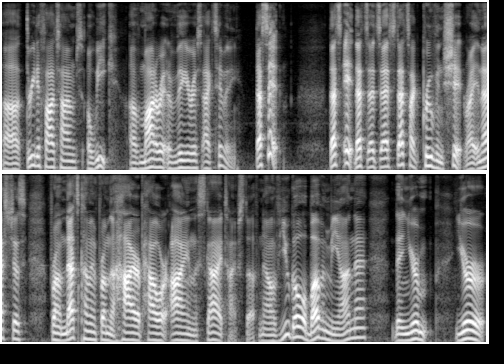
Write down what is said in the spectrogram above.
uh, three to five times a week of moderate and vigorous activity. That's it. That's it. That's that's that's that's like proven shit, right? And that's just from that's coming from the higher power eye in the sky type stuff. Now, if you go above and beyond that, then you're you're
